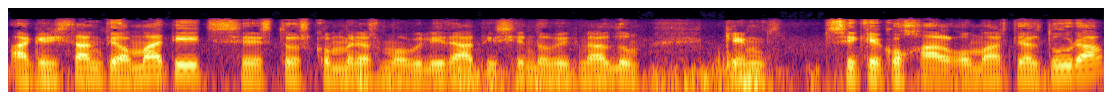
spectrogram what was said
a Cristante o Matic, estos con menos movilidad y siendo Vignaldum quien sí que coja algo más de altura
